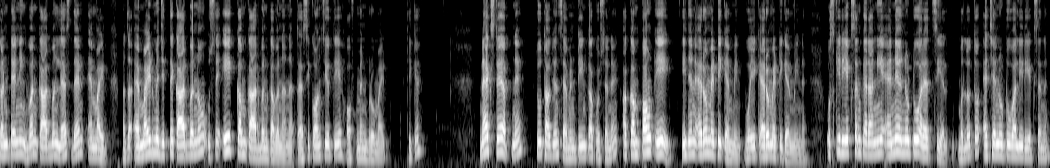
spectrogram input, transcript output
containing one carbon less than amide मतलब एमाइड में जितने कार्बन हो, उससे एक कम कार्बन का बनाना है। तो ऐसी कौन सी होती है? हॉफमैन ब्रोमाइड ठीक है? नेक्स्ट है अपने 2017 का क्वेश्चन है। A compound A is an aromatic amine वो एक एरोमेटिक एमीन है। उसकी रिएक्शन करानी है एन और एच सी एल मतलब तो एच वाली रिएक्शन है।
